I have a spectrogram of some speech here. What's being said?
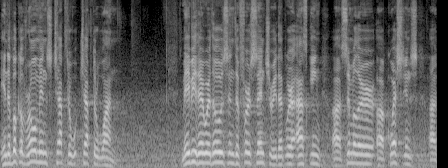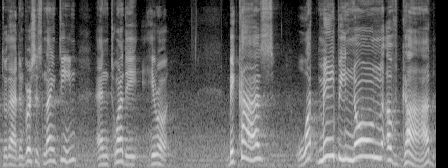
in the book of Romans, chapter, chapter 1. Maybe there were those in the first century that were asking uh, similar uh, questions uh, to that. In verses 19 and 20, he wrote, because what may be known of God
